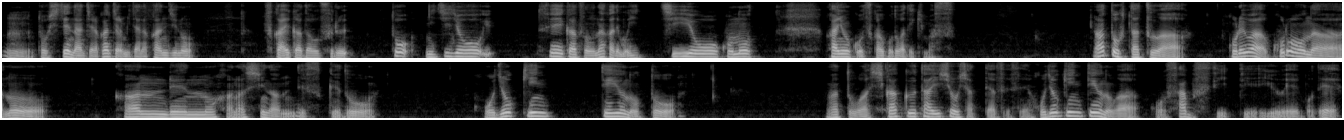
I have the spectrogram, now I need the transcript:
うん、としてなんちゃらかんちゃらみたいな感じの使い方をすると、日常生活の中でも一応この慣用句を使うことができます。あと二つは、これはコロナの関連の話なんですけど、補助金っていうのと、あとは資格対象者ってやつですね。補助金っていうのが、こうサブスティっていう英語で、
